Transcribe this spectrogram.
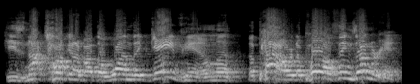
he's not talking about the one that gave him the power to put all things under him.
